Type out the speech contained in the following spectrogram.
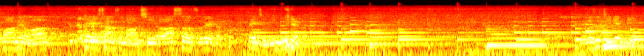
画面我要配上什么企鹅啊、社之类的背景音乐。你们是几点比？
